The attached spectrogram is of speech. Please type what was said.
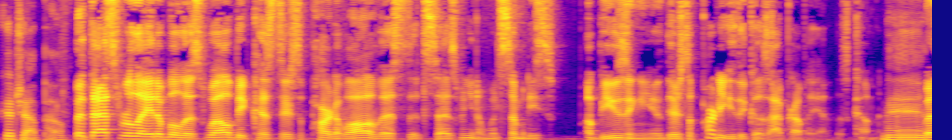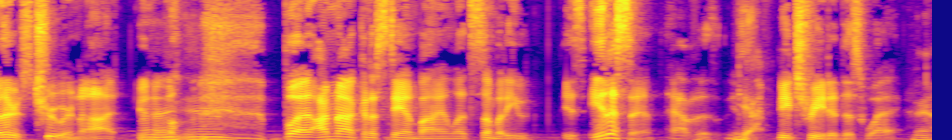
Good job, Poe. But that's relatable as well because there's a part of all of this that says, you know, when somebody's abusing you, there's a part of you that goes, I probably have this coming, Yeah. whether it's true or not, you know. Right, but I'm not going to stand by and let somebody who is innocent have this, you know, Yeah. be treated this way. Yeah.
